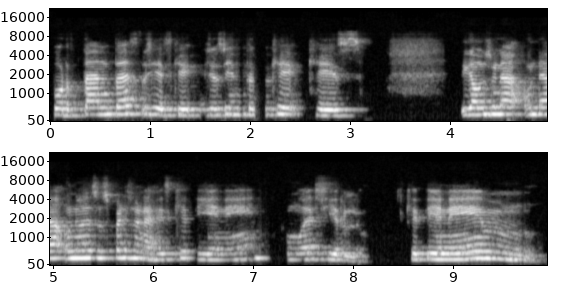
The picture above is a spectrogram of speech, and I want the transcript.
por tantas, pues, es que yo siento que, es, digamos, una, una, uno de esos personajes que tiene, ¿cómo decirlo? que tiene mm,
